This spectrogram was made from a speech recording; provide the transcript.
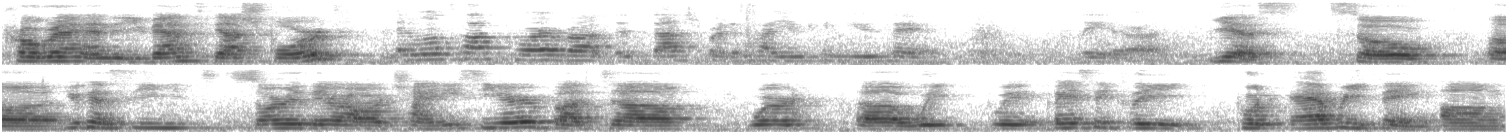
Program and Event Dashboard. And we'll talk more about this dashboard and how you can use it later on. Yes, so uh, you can see, sorry there are Chinese here, but uh, we're, uh, we, we basically put everything on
